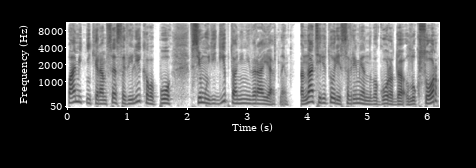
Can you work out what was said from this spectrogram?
Памятники Рамсеса Великого по всему Египту, они невероятны. На территории современного города Луксор,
